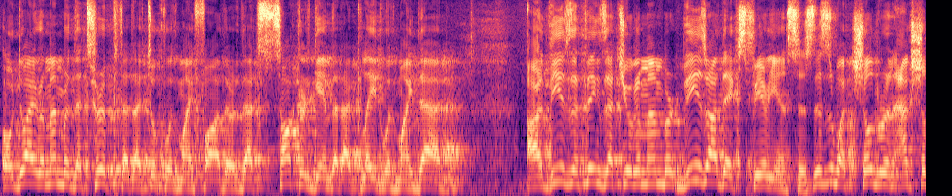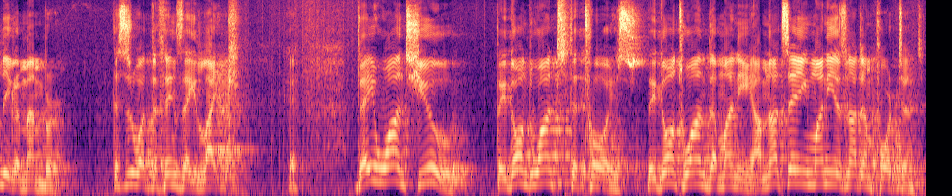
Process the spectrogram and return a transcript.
Or do I remember the trip that I took with my father, that soccer game that I played with my dad? Are these the things that you remember? These are the experiences. This is what children actually remember. This is what the things they like. Okay? They want you they don't want the toys. They don't want the money. I'm not saying money is not important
